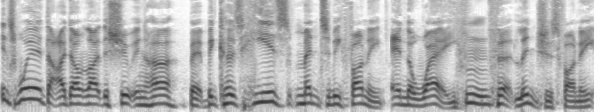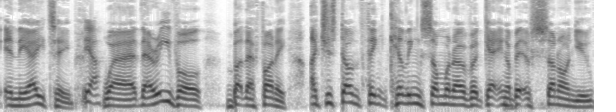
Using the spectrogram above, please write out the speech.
It's weird that I don't like the shooting her bit because he is meant to be funny in the way hmm. that Lynch is funny in the A Team. Yeah. where they're evil but they're funny. I just don't think killing someone over getting a bit of sun on you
